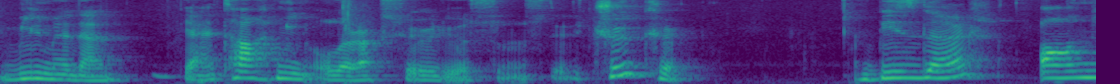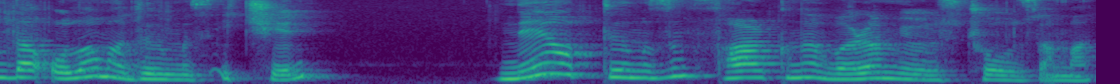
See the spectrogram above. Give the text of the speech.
bilmeden yani tahmin olarak söylüyorsunuz dedi. Çünkü bizler anda olamadığımız için ne yaptığımızın farkına varamıyoruz çoğu zaman.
